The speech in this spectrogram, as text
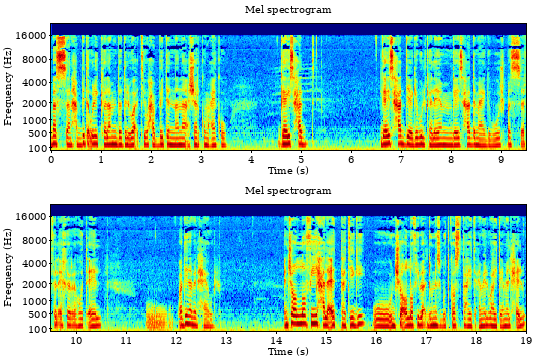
بس أنا حبيت أقول الكلام ده دلوقتي وحبيت إن أنا أشاركه معاكم جايز حد جايز حد يعجبه الكلام جايز حد ما يعجبوش بس في الآخر هو اتقال وأدينا بنحاول. إن شاء الله في حلقات هتيجي وإن شاء الله في بقدونس بودكاست هيتعمل وهيتعمل حلو.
